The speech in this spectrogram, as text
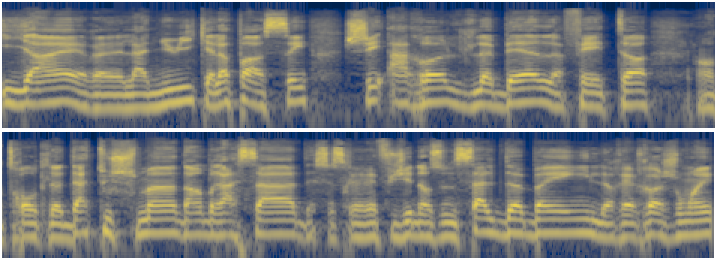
hier euh, la nuit qu'elle a passée chez Harold Lebel, fait état, entre autres, d'attouchement, d'embrassade. Elle se serait réfugiée dans une salle de bain. Il l'aurait rejoint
